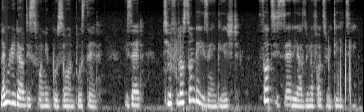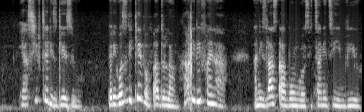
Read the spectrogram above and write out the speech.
Let me read out this funny post someone posted. He said, Theophilus Sunday is engaged. Thought he said he has been offered to a deity. He has shifted his gaze, but he was in the cave of Adullam. How did he find her? And his last album was Eternity in View.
